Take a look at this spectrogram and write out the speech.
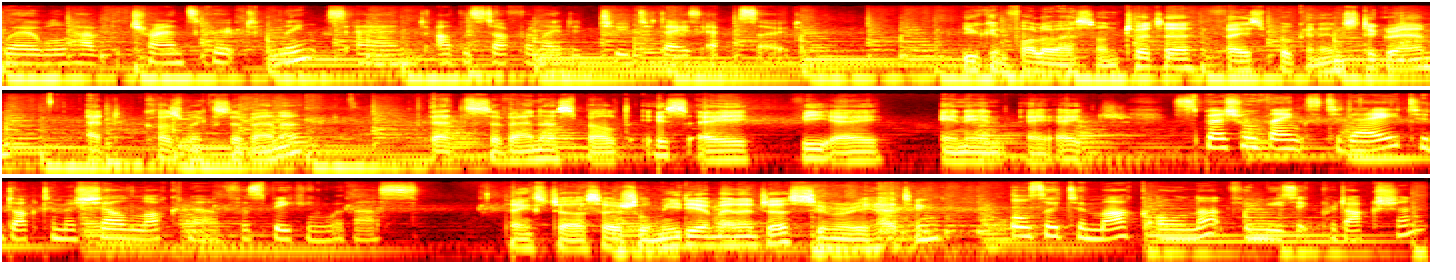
where we'll have the transcript, links, and other stuff related to today's episode. You can follow us on Twitter, Facebook, and Instagram at Cosmic Savannah. That's Savannah spelled S A V A N N A H. Special thanks today to Dr. Michelle Lochner for speaking with us. Thanks to our social media manager, Sumari Hattingh. Also to Mark Allnut for music production,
